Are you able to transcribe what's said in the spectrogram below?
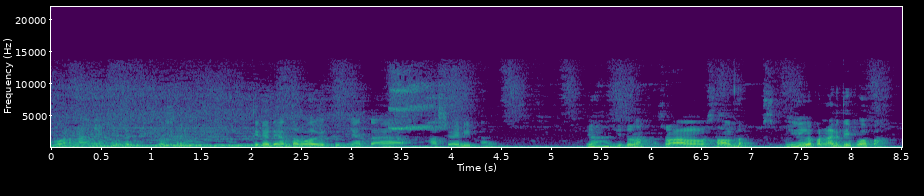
warnanya. Udah selesai. Tidak ada yang tahu kalau itu ternyata hasil editan. Ya gitulah. Soal soal ini lu pernah ditipu apa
